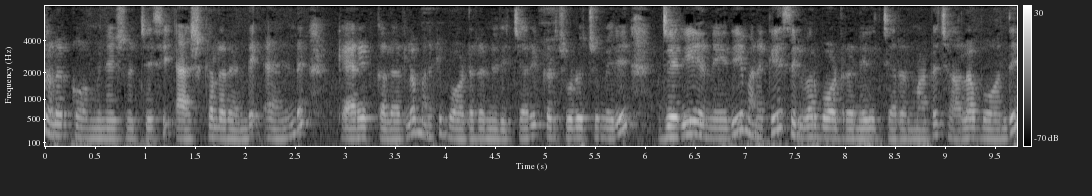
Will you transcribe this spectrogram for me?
కలర్ కాంబినేషన్ వచ్చేసి యాష్ కలర్ అండి. అండ్ క్యారెట్ కలర్లో మనకి బార్డర్ అనేది ఇచ్చారు. ఇక్కడ చూడొచ్చు మీరు జరీ అనేది మనకి సిల్వర్ బార్డర్ అనేది ఇచ్చారనమాట చాలా బాగుంది.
